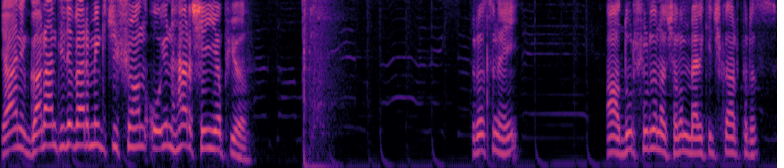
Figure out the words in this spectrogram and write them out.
Yani garantide vermek için şu an oyun her şeyi yapıyor. Şurası ne? Aa dur şuradan açalım belki çıkartırız.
